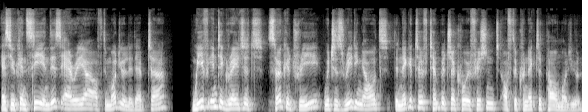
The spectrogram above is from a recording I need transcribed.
As you can see in this area of the module adapter, We've integrated circuitry which is reading out the negative temperature coefficient of the connected power module.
